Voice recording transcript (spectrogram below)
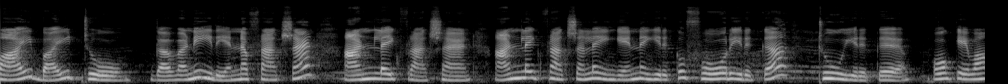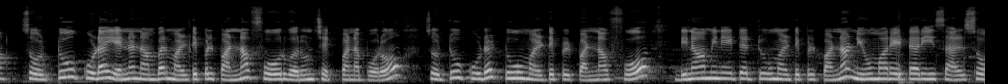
5 by 2 கவனி இது என்ன ஃப்ராக்ஷன் அன்லைக் ஃப்ராக்ஷன் அன்லைக் ஃப்ராக்ஷனில் இங்கே என்ன இருக்குது ஃபோர் இருக்கு டூ இருக்குது ஓகேவா? ஸோ டூ கூட என்ன நம்பர் மல்டிபிள் பண்ணால் ஃபோர் வரும்னு செக் பண்ண போகிறோம் ஸோ டூ கூட டூ மல்டிபிள் பண்ணால் ஃபோர் டினாமினேட்டர் டூ மல்டிபிள் பண்ணால் numerator is also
